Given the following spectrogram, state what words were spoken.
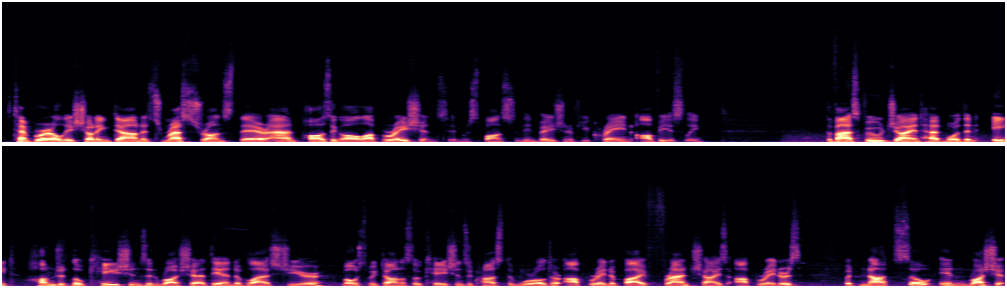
It's temporarily shutting down its restaurants there and pausing all operations in response to the invasion of Ukraine, obviously. The fast food giant had more than 800 locations in Russia at the end of last year. Most McDonald's locations across the world are operated by franchise operators, but not so in Russia.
